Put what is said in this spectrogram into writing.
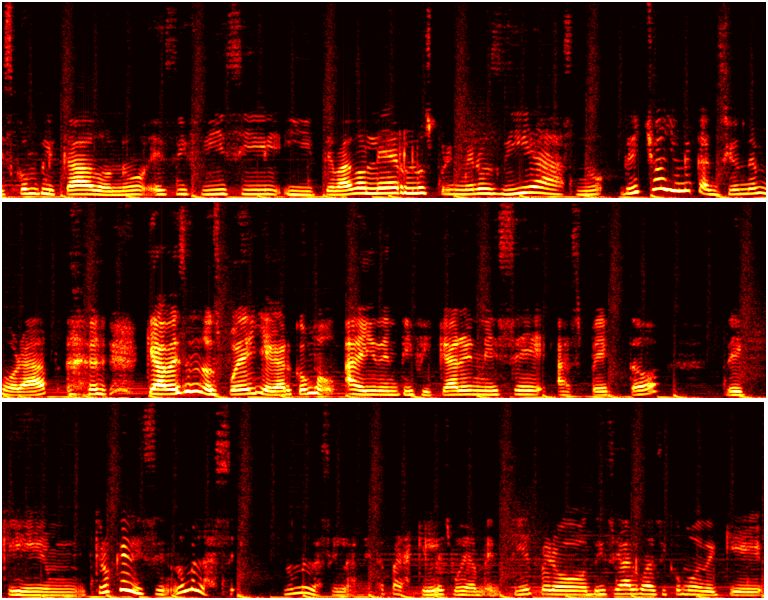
Es complicado, ¿no? Es difícil y te va a doler los primeros días, ¿no? De hecho hay una canción de Morat que a veces nos puede llegar como a identificar en ese aspecto de que mm, creo que dice, no me la sé, no me la sé la neta, ¿para qué les voy a mentir? Pero dice algo así como de que,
